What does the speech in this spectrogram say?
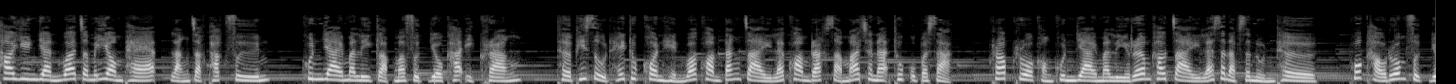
ทอยืนยันว่าจะไม่ยอมแพ้ หลังจากพักฟื้น คุณยายมาลีกลับมาฝึกโยคะอีกครั้ง เธอพิสูจน์ให้ทุกคนเห็นว่าความตั้งใจและความรักสามารถชนะทุกอุปสรรค ครอบครัวของคุณยายมาลีเริ่มเข้าใจและสนับสนุนเธอ พวกเขาร่วมฝึกโย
